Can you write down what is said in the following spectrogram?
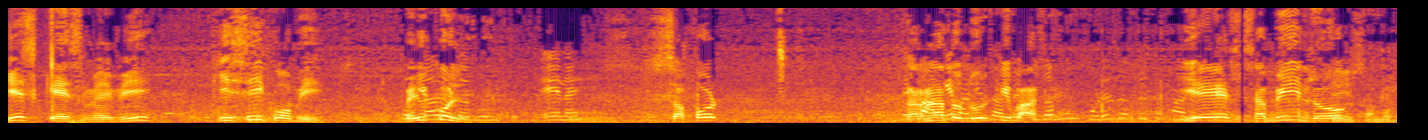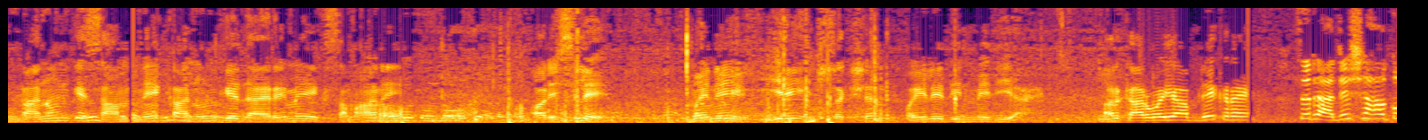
इस केस में भी किसी को भी बिल्कुल सपोर्ट करना तो दूर की बात है ये सभी लोग कानून के सामने कानून के दायरे में एक समान है। और इसलिए मैंने ये इंस्ट्रक्शन पहले दिन में दिया है। और कार्रवाई आप देख रहे हैं। सर राजेश शाह को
